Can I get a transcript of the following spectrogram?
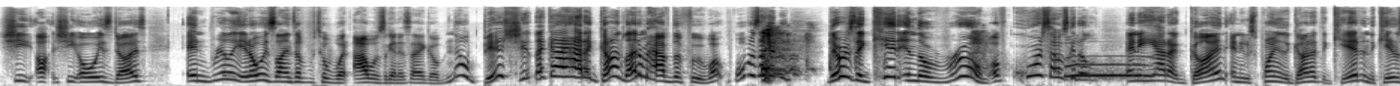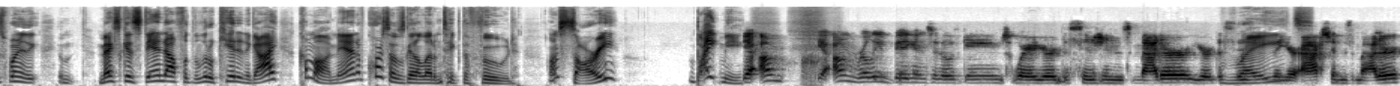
she, uh, she always does, and really, it always lines up to what I was gonna say. I go, no, bitch, shit, that guy had a gun. Let him have the food. What? What was I? Gonna... there was a kid in the room. Of course, I was gonna. And he had a gun, and he was pointing the gun at the kid, and the kid was pointing the um, Mexican standoff with the little kid and a guy. Come on, man. Of course, I was gonna let him take the food. I'm sorry. Bite me. Yeah, I'm. Yeah, I'm really big into those games where your decisions matter, your decisions right? and your actions matter.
